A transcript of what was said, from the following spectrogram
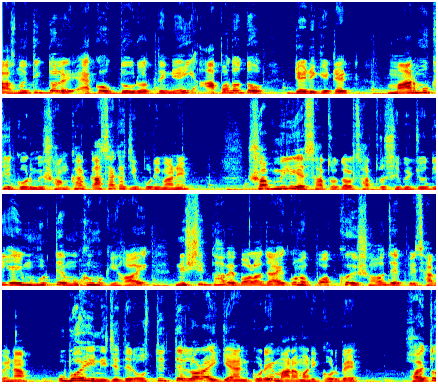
রাজনৈতিক দলের একক দৌরত্বে নেই, আপাতত ডেডিকেটেড, মারমুখী কর্মী সংখ্যা কাছাকাছি পরিমাণে। সব মিলিয়ে ছাত্রদল, ছাত্র শিবির যদি এই মুহূর্তে মুখোমুখি হয়, নিশ্চিতভাবে বলা যায় কোনো পক্ষই সহজে পেছাবে না। উভয়ই নিজেদের অস্তিত্বের লড়াই জ্ঞান করে মারামারি করবে। হয়তো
